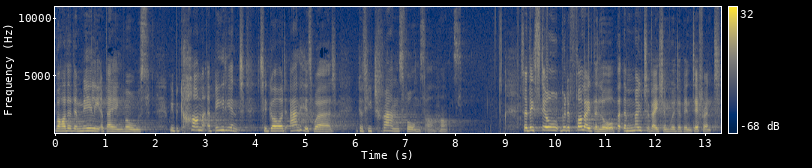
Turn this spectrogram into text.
rather than merely obeying rules. We become obedient to God and His word because He transforms our hearts. So they still would have followed the law, but the motivation would have been different.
